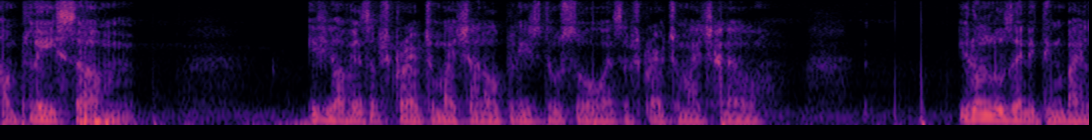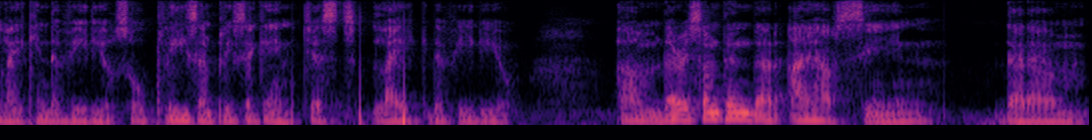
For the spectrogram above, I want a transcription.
Um, please, um, if you haven't subscribed to my channel, please do so and subscribe to my channel. You don't lose anything by liking the video. So please and please again, just like the video. Um, there is something that I have seen that um,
